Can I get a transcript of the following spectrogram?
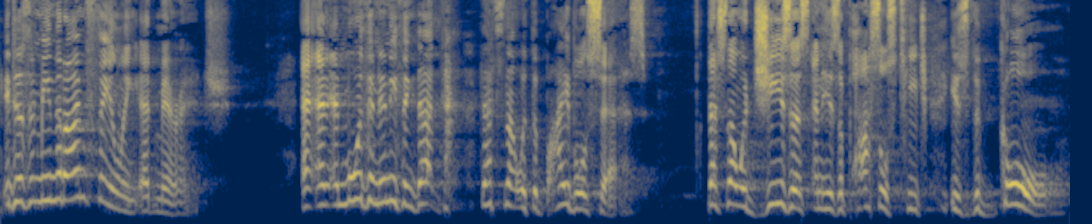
It doesn't mean that I'm failing at marriage. And, and, and more than anything, that, that's not what the Bible says. That's not what Jesus and his apostles teach is the goal,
